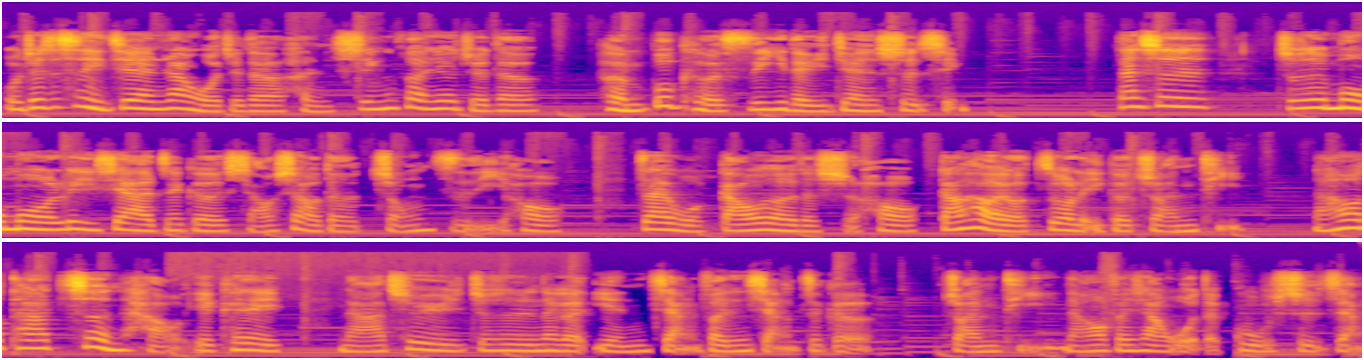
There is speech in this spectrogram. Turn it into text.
我觉得这是一件让我觉得很兴奋又觉得很不可思议的一件事情。但是，就是默默立下这个小小的种子以后，在我高二的时候，刚好有做了一个专题，然后他正好也可以拿去就是那个演讲分享这个专题，然后分享我的故事这样，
